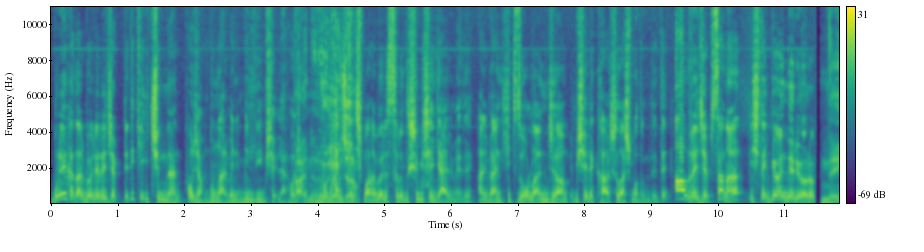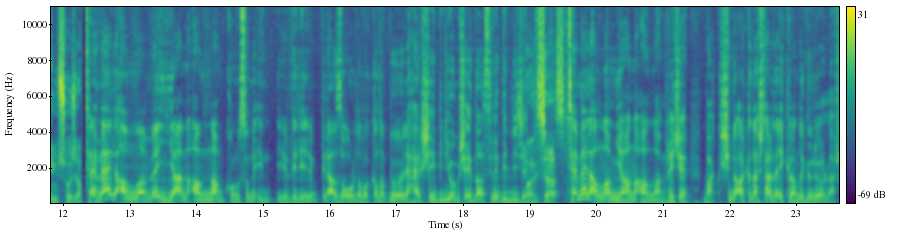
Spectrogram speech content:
Buraya kadar böyle Recep dedi ki içinden hocam bunlar benim bildiğim şeyler hocam. Aynen öyle hani hocam. hiç bana böyle sıra dışı bir şey gelmedi. Hani ben hiç zorlanacağım bir şeyle karşılaşmadım dedi. Al Recep sana işte gönderiyorum. Neymiş hocam? Temel anlam ve yan anlam konusunu in- irdeleyelim. Biraz da orada bakalım. Böyle her şeyi biliyormuş edasıyla dinleyecek? Bakacağız. Temel anlam, yan anlam. Recep bak şimdi arkadaşlar da ekranda görüyorlar.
